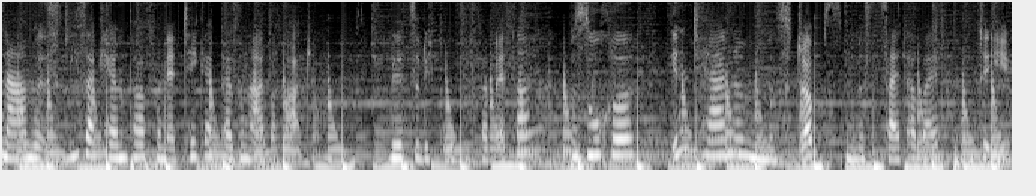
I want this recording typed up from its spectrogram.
Name ist Lisa Kemper von der TK Personalberatung. Willst du dich beruflich verbessern? Besuche interne-jobs-zeitarbeit.de.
